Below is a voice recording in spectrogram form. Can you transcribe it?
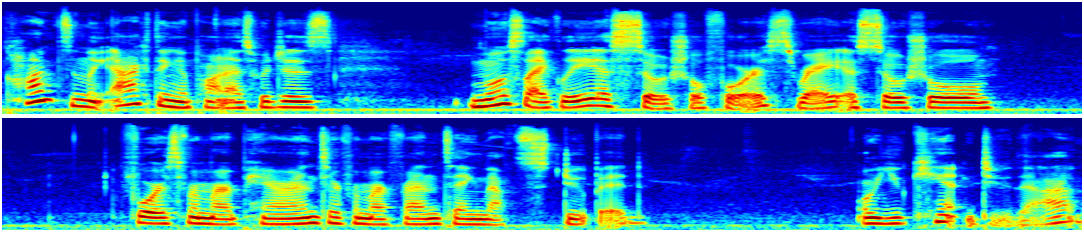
constantly acting upon us, which is most likely a social force, right? A social force from our parents or from our friends saying that's stupid, or you can't do that,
